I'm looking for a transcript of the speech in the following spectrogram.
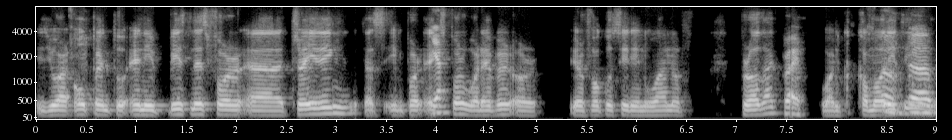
you are open to any business for uh, trading, just import, export, yeah. whatever, or you're focusing in one of product, right? One commodity. So, uh,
